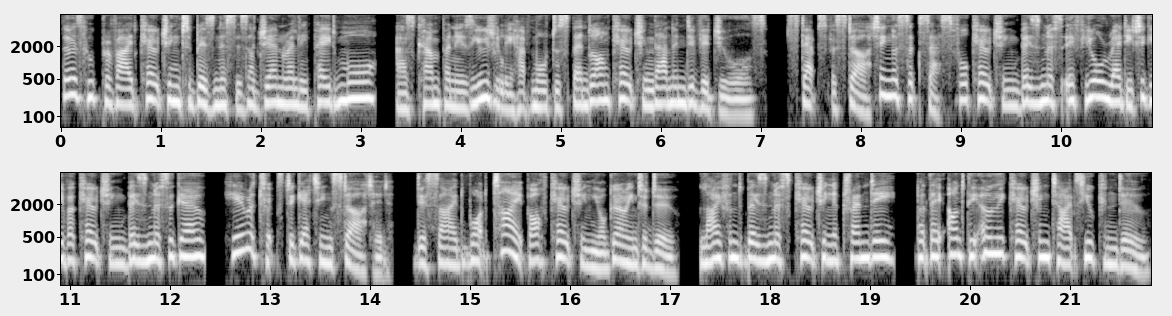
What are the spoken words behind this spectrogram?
Those who provide coaching to businesses are generally paid more, as companies usually have more to spend on coaching than individuals. Steps for starting a successful coaching business If you're ready to give a coaching business a go, here are tips to getting started. Decide what type of coaching you're going to do. Life and business coaching are trendy, but they aren't the only coaching types you can do.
